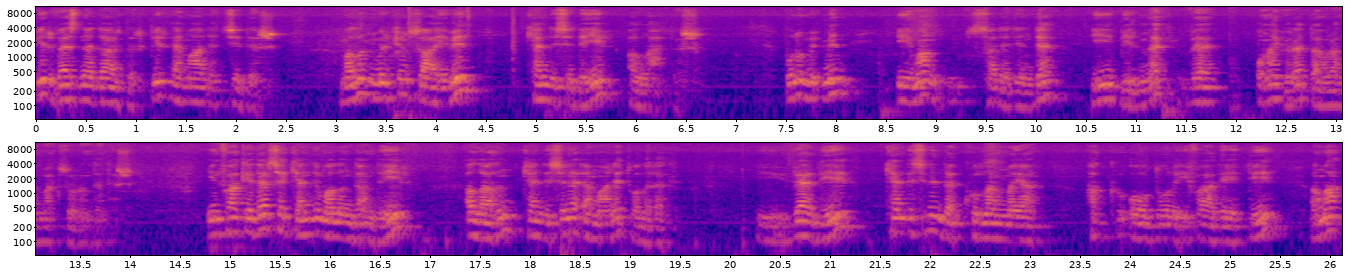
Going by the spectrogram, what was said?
bir veznedardır, bir emanetçidir. Malın mülkün sahibi kendisi değil Allah'tır. Bunu mümin iman sadedinde iyi bilmek ve ona göre davranmak zorundadır. İnfak ederse kendi malından değil, Allah'ın kendisine emanet olarak e, verdiği, kendisinin de kullanmaya hakkı olduğunu ifade ettiği ama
